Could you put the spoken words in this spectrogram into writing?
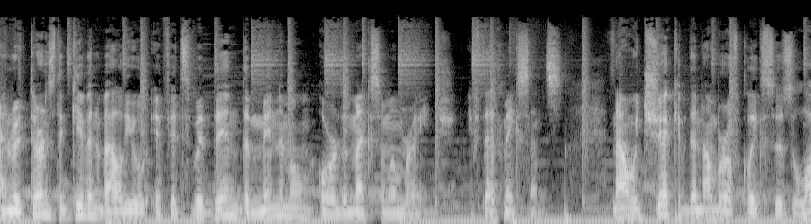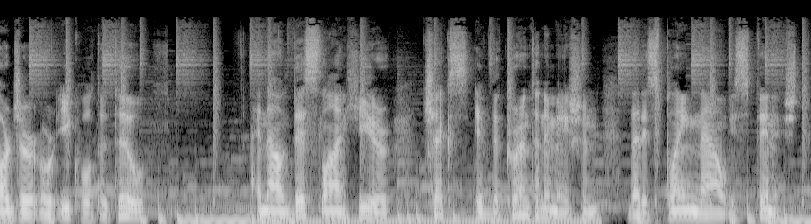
and returns the given value if it's within the minimum or the maximum range, if that makes sense. Now we check if the number of clicks is larger or equal to 2 and now this line here checks if the current animation that is playing now is finished.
